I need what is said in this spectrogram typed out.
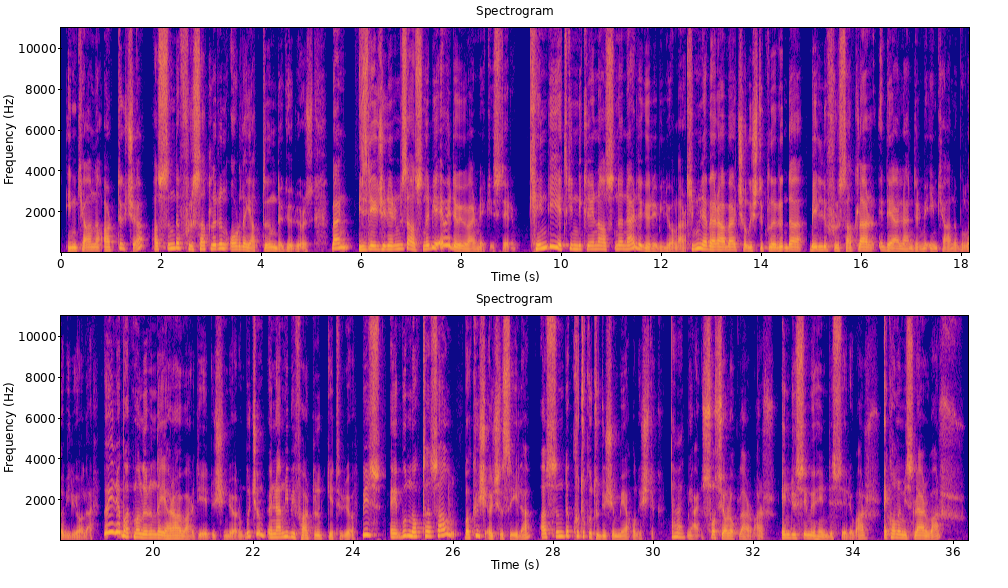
imkanı arttıkça aslında fırsatların orada yattığını da görüyoruz. Ben izleyicilerimize aslında bir ev ödevi vermek isterim kendi yetkinliklerini aslında nerede görebiliyorlar? Kimle beraber çalıştıklarında belli fırsatlar değerlendirme imkanı bulabiliyorlar. Böyle bakmalarında yarar var diye düşünüyorum. Bu çok önemli bir farklılık getiriyor. Biz e, bu noktasal bakış açısıyla aslında kutu kutu düşünmeye alıştık. Evet. Yani sosyologlar var, endüstri mühendisleri var, ekonomistler var,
